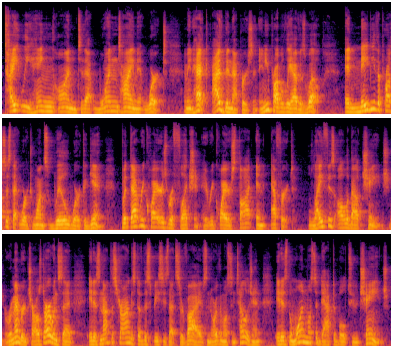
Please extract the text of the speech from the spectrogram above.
tightly hanging on to that one time it worked. I mean, heck, I've been that person, and you probably have as well. And maybe the process that worked once will work again, but that requires reflection. It requires thought and effort life is all about change. You know, remember, Charles Darwin said, It is not the strongest of the species that survives, nor the most intelligent, it is the one most adaptable to change.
